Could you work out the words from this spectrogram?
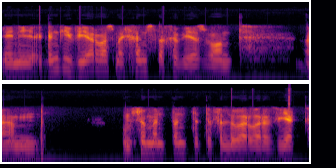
En die, ek dink die weer was my gunstig geweest want ehm um, om so min punte te verloor oor 'n week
